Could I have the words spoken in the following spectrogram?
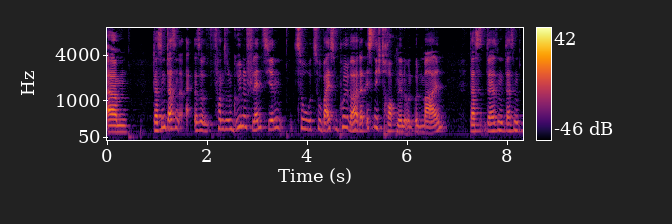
ähm, das sind, das sind, also von so einem grünen Pflänzchen zu, zu weißem Pulver, das ist nicht trocknen und, und malen. Das, das, sind, das sind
